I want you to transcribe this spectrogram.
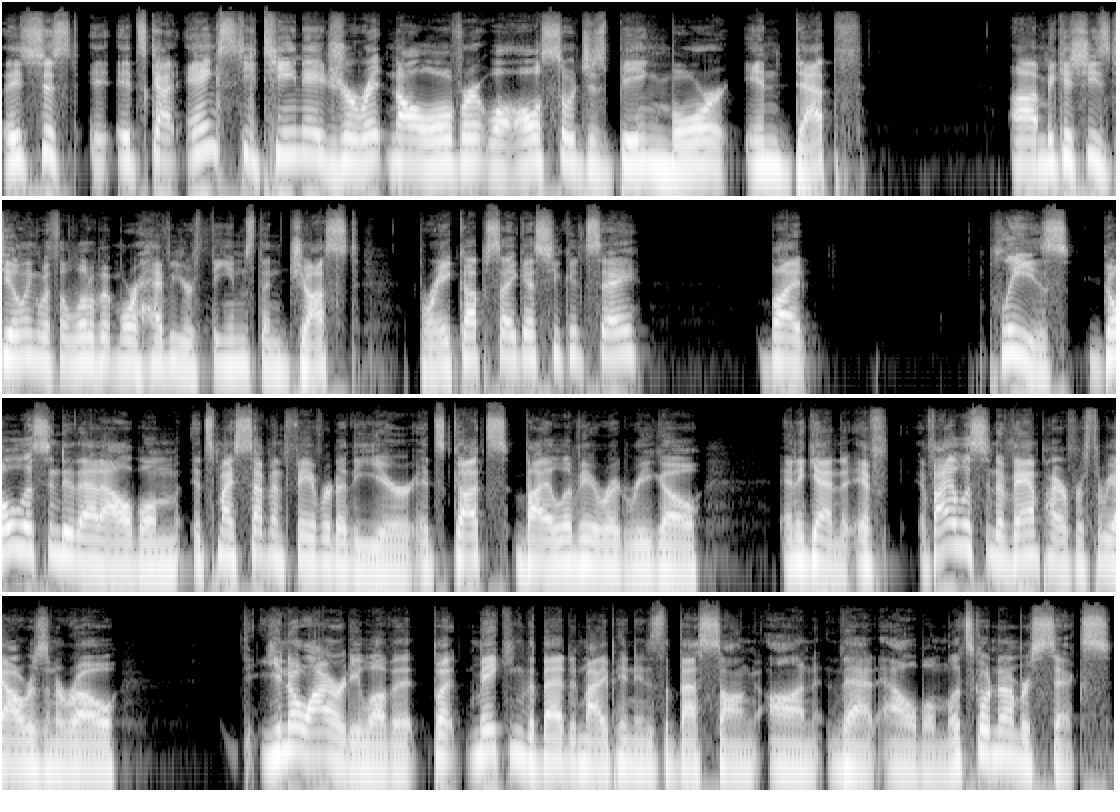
it's just it- it's got angsty teenager written all over it, while also just being more in depth. Um, because she's dealing with a little bit more heavier themes than just breakups, I guess you could say. But please go listen to that album. It's my seventh favorite of the year. It's Guts by Olivia Rodrigo. And again, if if I listen to Vampire for three hours in a row, you know I already love it. But Making the Bed, in my opinion, is the best song on that album. Let's go to number six.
